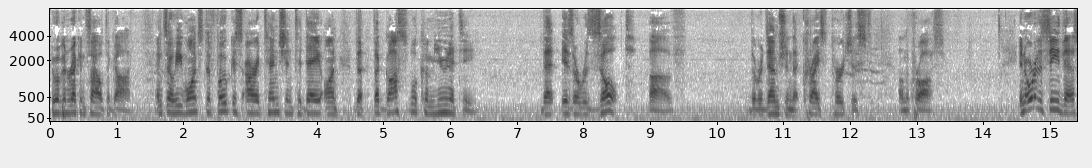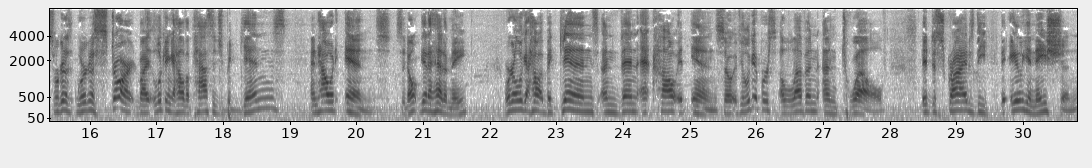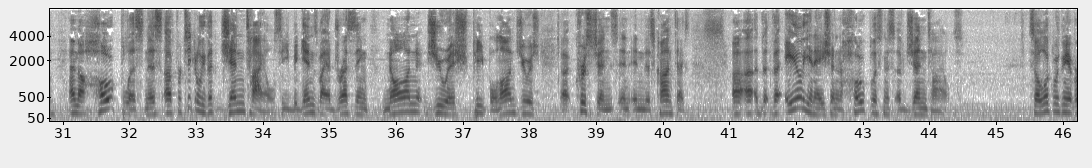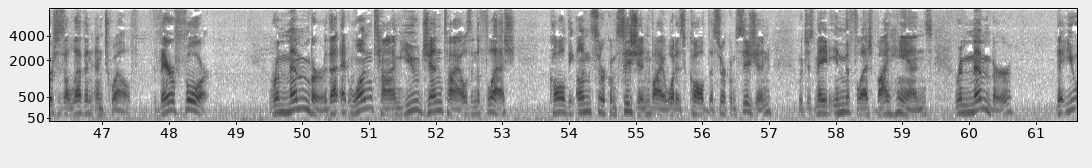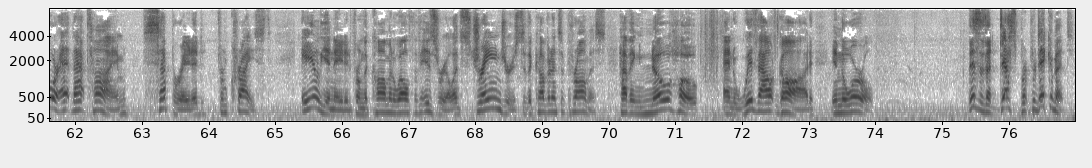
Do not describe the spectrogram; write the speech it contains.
who have been reconciled to God. And so he wants to focus our attention today on the, the gospel community that is a result of the redemption that Christ purchased on the cross. In order to see this, we're going we're going to start by looking at how the passage begins and how it ends. So don't get ahead of me. We're going to look at how it begins and then at how it ends. So if you look at verse 11 and 12, it describes the, the alienation and the hopelessness of particularly the Gentiles. He begins by addressing non Jewish people, non Jewish uh, Christians in, in this context uh, uh, the, the alienation and hopelessness of Gentiles. So look with me at verses 11 and 12. Therefore, remember that at one time you Gentiles in the flesh, called the uncircumcision by what is called the circumcision, which is made in the flesh by hands, remember that you were at that time separated from Christ alienated from the commonwealth of Israel and strangers to the covenants of promise, having no hope and without God in the world. This is a desperate predicament.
